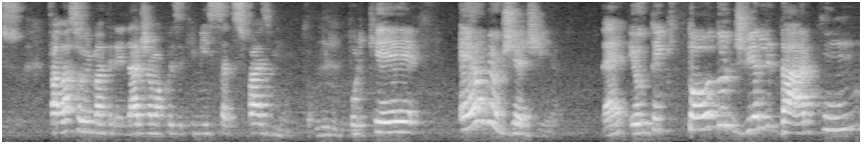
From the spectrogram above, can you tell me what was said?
isso. Falar sobre maternidade é uma coisa que me satisfaz muito. Hum. Porque é o meu dia a dia. Né? Eu tenho que todo dia lidar com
